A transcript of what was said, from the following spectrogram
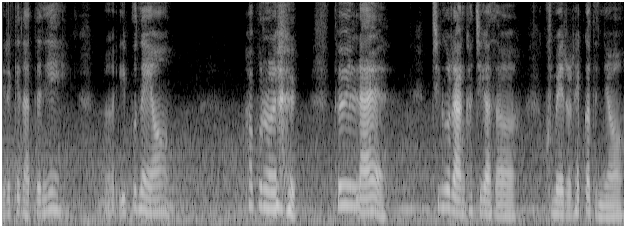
이렇게 놨더니 어, 이쁘네요. 화분을 토요일 날 친구랑 같이 가서 구매를 했거든요.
